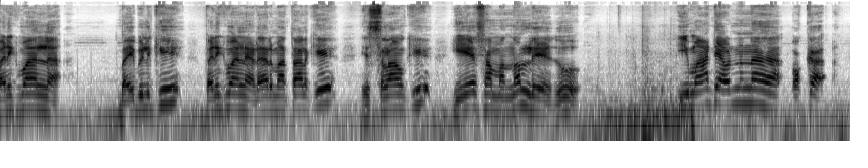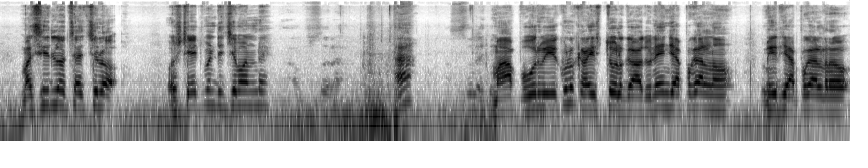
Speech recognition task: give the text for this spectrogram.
పనికిమాలిన బైబిల్కి పనికిమాలిన ఎడారి మతాలకి ఇస్లాంకి ఏ సంబంధం లేదు. ఈ మాట ఎవరినన్నా ఒక్క మసీదులో చర్చిలో ఓ స్టేట్మెంట్ ఇచ్చేమండి మా పూర్వీకులు క్రైస్తవులు కాదు. నేను చెప్పగలను. మీరు చెప్పగలరు.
